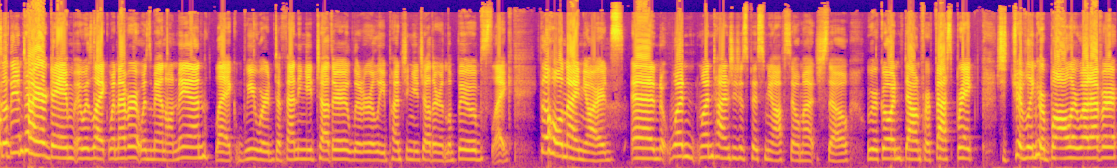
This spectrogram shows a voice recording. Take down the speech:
So the entire game, it was like whenever it was man on man, like we were defending each other, literally punching each other in the boobs, like the whole nine yards. And one one time she just pissed me off so much. So we were going down for a fast break. She's dribbling her ball or whatever,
